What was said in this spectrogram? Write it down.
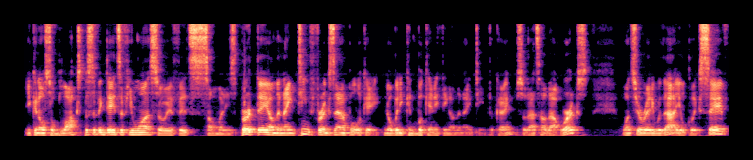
You can also block specific dates if you want. So if it's somebody's birthday on the 19th, for example, okay, nobody can book anything on the 19th, okay? So that's how that works. Once you're ready with that, you'll click save.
